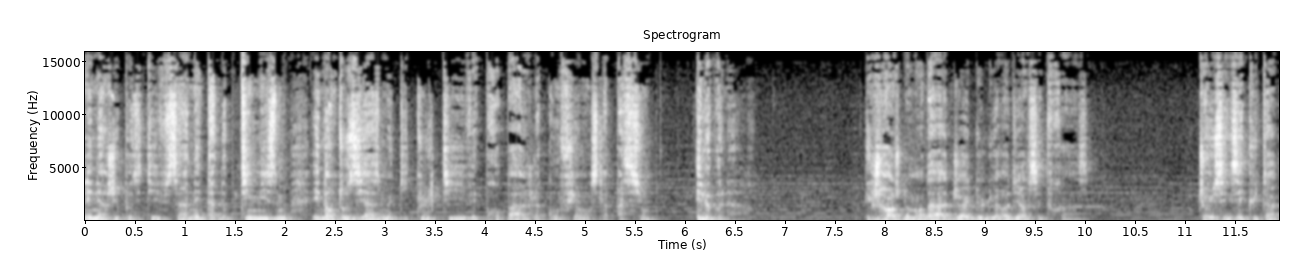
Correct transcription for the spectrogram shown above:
L'énergie positive, c'est un état d'optimisme et d'enthousiasme qui cultive et propage la confiance, la passion et le bonheur. Et George demanda à Joy de lui redire cette phrase. Joy s'exécuta.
